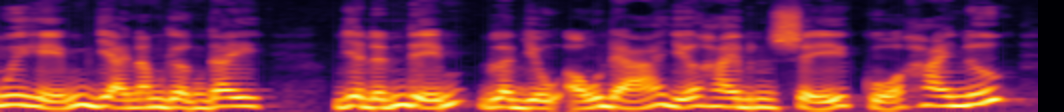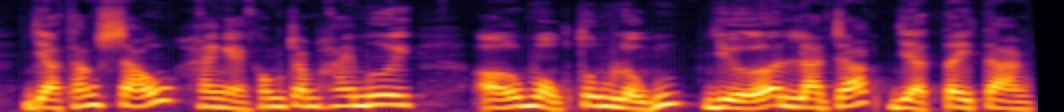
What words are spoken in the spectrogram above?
nguy hiểm vài năm gần đây và đỉnh điểm là vụ ẩu đả giữa hai binh sĩ của hai nước vào tháng 6 2020 ở một thung lũng giữa Ladakh và Tây Tạng,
